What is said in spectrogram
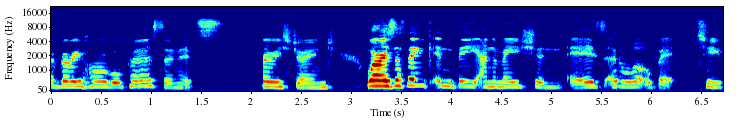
a very horrible person. It's very strange. Whereas I think in the animation it is a little bit too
